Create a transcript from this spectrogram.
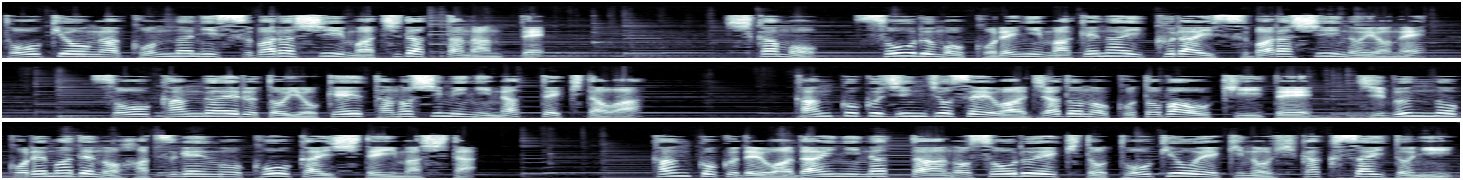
東京がこんなに素晴らしい街だったなんて。しかも、ソウルもこれに負けないくらい素晴らしいのよね。そう考えると余計楽しみになってきたわ。韓国人女性はジャドの言葉を聞いて、自分のこれまでの発言を後悔していました。韓国で話題になったあのソウル駅と東京駅の比較サイトに、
